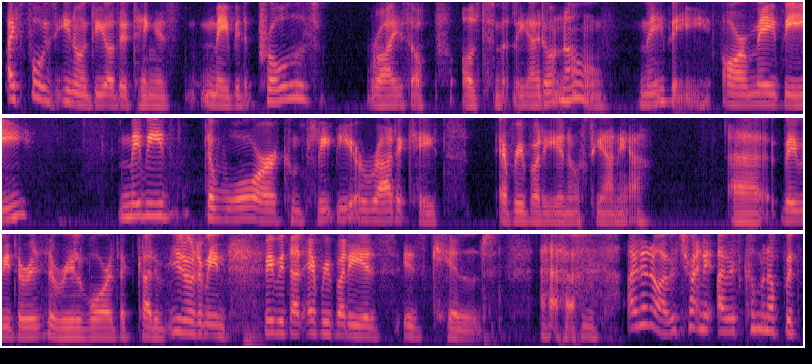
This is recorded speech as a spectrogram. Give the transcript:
I suppose you know the other thing is maybe the proles rise up ultimately. I don't know. Maybe. Or maybe maybe the war completely eradicates everybody in Oceania uh, maybe there is a real war that kind of you know what I mean. Maybe that everybody is is killed. Um, I don't know. I was trying to. I was coming up with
